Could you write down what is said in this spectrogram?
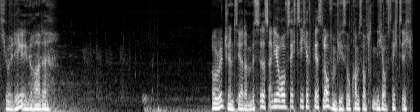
Ich überlege gerade. Origins, ja, dann müsste das eigentlich auch auf 60 FPS laufen. Wieso kommst du auf, nicht auf 60?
